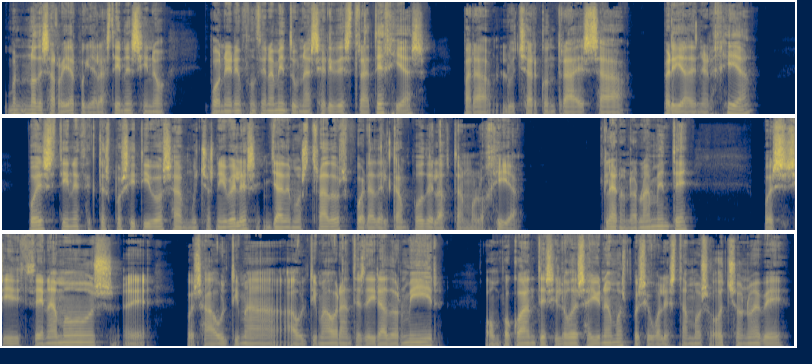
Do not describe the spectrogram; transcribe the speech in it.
bueno, no desarrollar porque ya las tiene, sino poner en funcionamiento una serie de estrategias para luchar contra esa pérdida de energía, pues tiene efectos positivos a muchos niveles ya demostrados fuera del campo de la oftalmología. Claro, normalmente, pues si cenamos eh, pues a última, a última hora antes de ir a dormir, o un poco antes y luego desayunamos, pues igual estamos 8, 9,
